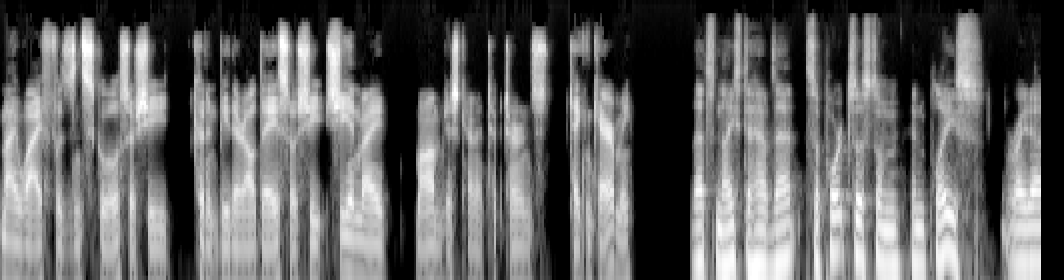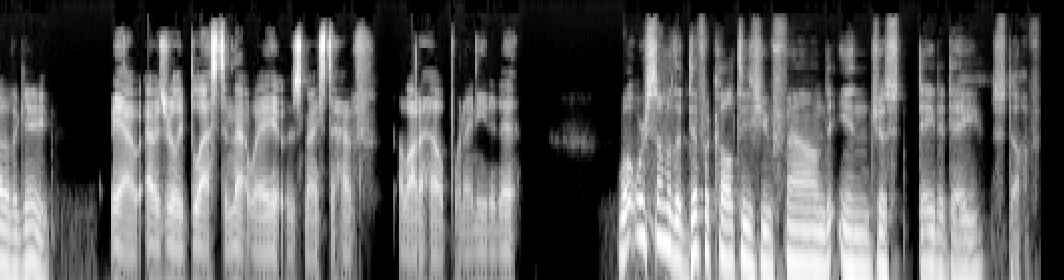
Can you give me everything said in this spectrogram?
my wife was in school, so she couldn't be there all day. So she she and my mom just kind of took turns taking care of me. That's nice to have that support system in place right out of the gate. Yeah, I was really blessed in that way. It was nice to have a lot of help when I needed it. What were some of the difficulties you found in just day to day stuff?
